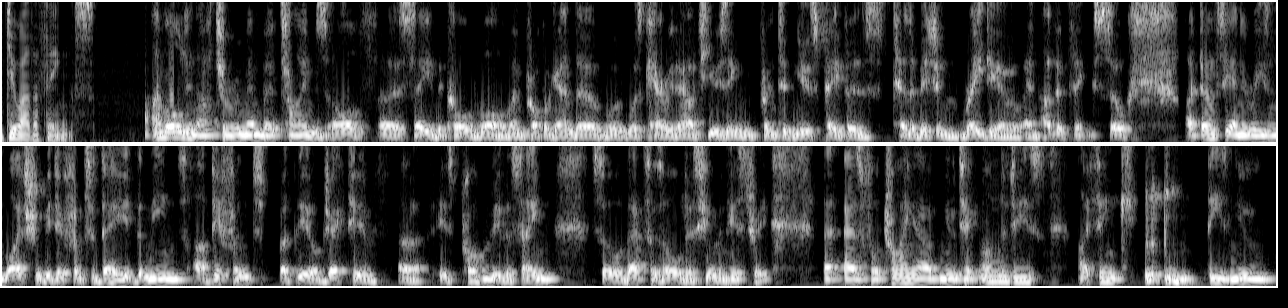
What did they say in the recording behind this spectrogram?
do other things. I'm old enough to remember times of, uh, say, the Cold War when propaganda w- was carried out using printed newspapers, television, radio, and other things. So I don't see any reason why it should be different today. The means are different, but the objective uh, is probably the same. So that's as old as human history. Uh, as for trying out new technologies, I think these new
